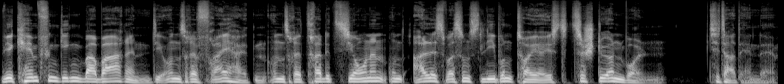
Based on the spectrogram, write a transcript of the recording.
wir kämpfen gegen Barbaren, die unsere Freiheiten, unsere Traditionen und alles, was uns lieb und teuer ist, zerstören wollen. Zitat Ende.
